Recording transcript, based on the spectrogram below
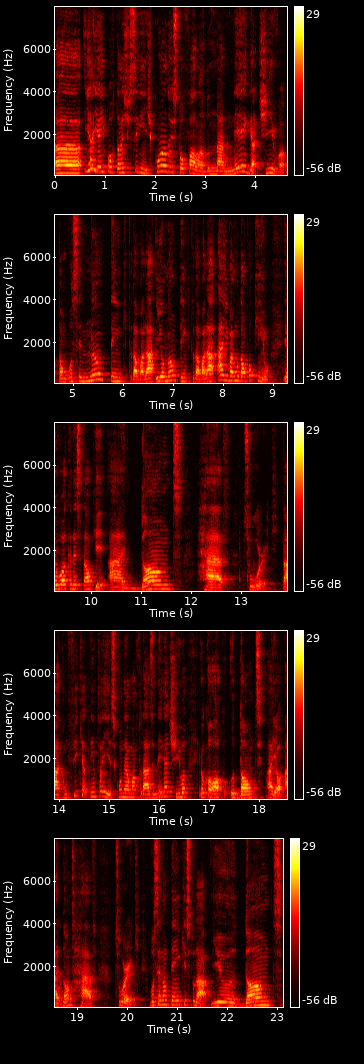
Uh, e aí é importante o seguinte, quando eu estou falando na negativa, então você não tem que trabalhar, e eu não tenho que trabalhar, aí vai mudar um pouquinho. Eu vou acrescentar o quê? I don't have to work, tá? Então fique atento a isso. Quando é uma frase negativa, eu coloco o don't, aí ó, I don't have to work. Você não tem que estudar. You don't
